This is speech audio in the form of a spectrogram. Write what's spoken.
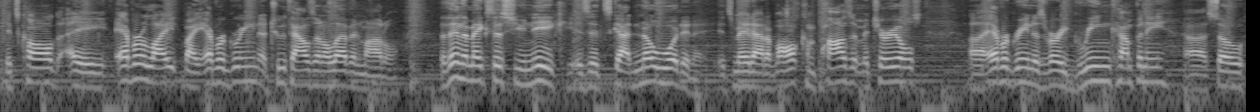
It's called a Everlite by Evergreen, a 2011 model. The thing that makes this unique is it's got no wood in it. It's made out of all composite materials. Uh, Evergreen is a very green company, uh, so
